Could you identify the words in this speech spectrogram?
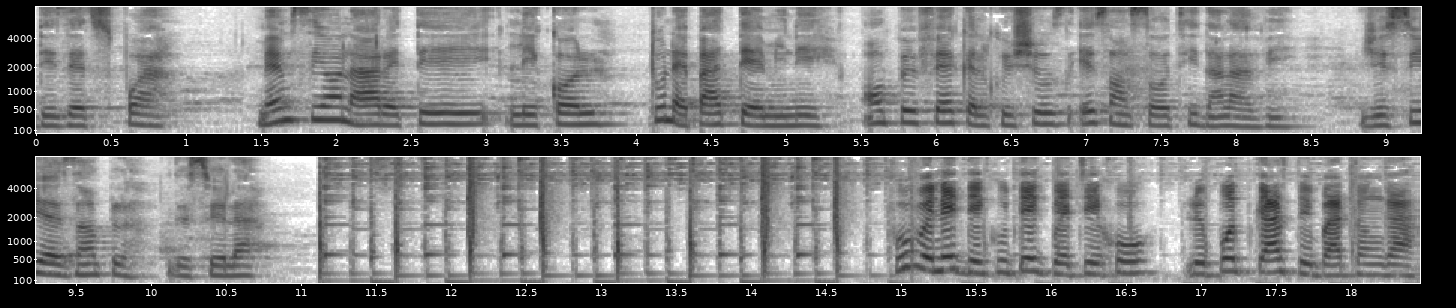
désespoir. Même si on a arrêté l'école, tout n'est pas terminé. On peut faire quelque chose et s'en sortir dans la vie. Je suis exemple de cela. Vous venez d'écouter Gbeteho, le podcast de Batonga.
